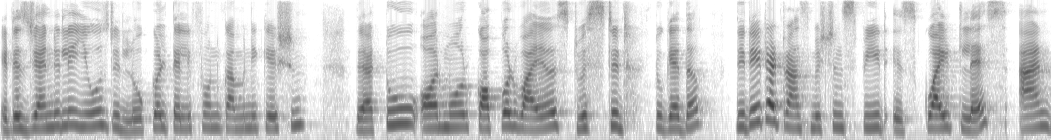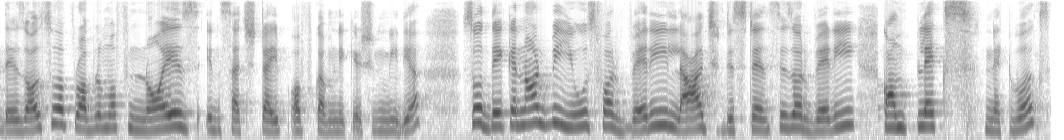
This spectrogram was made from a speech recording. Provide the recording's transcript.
It is generally used in local telephone communication. There are two or more copper wires twisted together the data transmission speed is quite less and there is also a problem of noise in such type of communication media. So, they cannot be used for very large distances or very complex networks.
